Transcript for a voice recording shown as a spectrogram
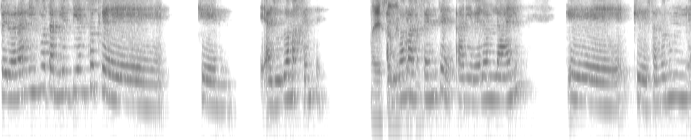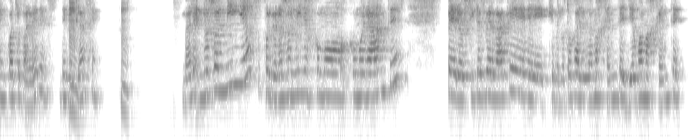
Pero ahora mismo también pienso que, que ayudo a más gente. ayudo a más gente a nivel online que, estando en, cuatro paredes de mi mm. clase. Mm. No son niños, porque no son niños como, como era antes, pero sí que es verdad que, me noto que ayuda a más gente, llego a más gente.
